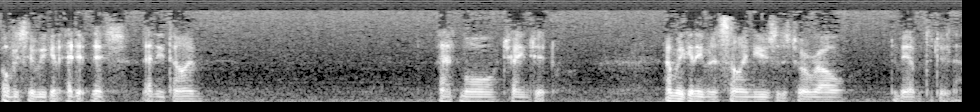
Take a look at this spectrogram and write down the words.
Obviously we can edit this anytime, add more, change it, and we can even assign users to a role to be able to do that.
